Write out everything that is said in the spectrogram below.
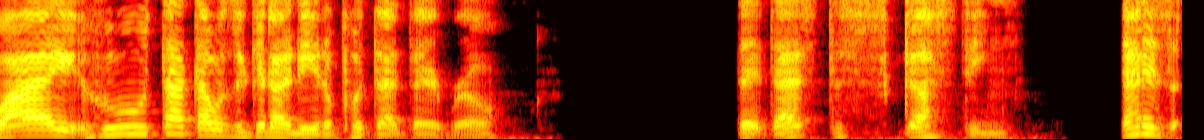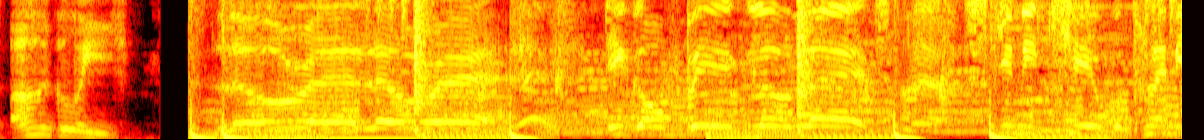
Why? Who thought that was a good idea to put that there, bro? That that's disgusting. That is ugly. Little red, little red. Ego big, little legs. Skinny kid with plenty.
